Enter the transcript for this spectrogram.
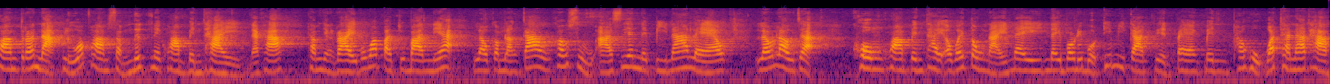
ความตระหนักหรือว่าความสำนึกในความเป็นไทยนะคะทำอย่างไรเพราะว่าปัจจุบันเนี้ยเรากำลังก้าวเข้าสู่อาเซียนในปีหน้าแล้ว แล้วเราจะคงความเป็นไทยเอาไว้ตรงไหนในในบริบทที่มีการเปลี่ยนแปลงเป็นพหุวัฒนธรรม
